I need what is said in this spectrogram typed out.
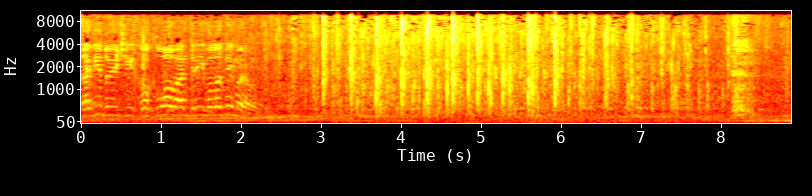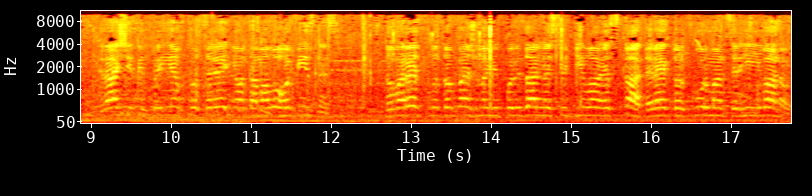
завідуючий Хохлов Андрій Володимирович. Краще підприємство середнього та малого бізнесу. Товариство з обмеженою відповідальністю Діло СК, директор Курман Сергій Іванович.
